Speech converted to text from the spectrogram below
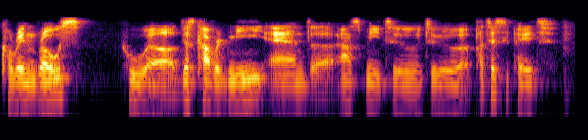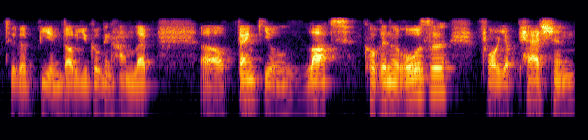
Corinne Rose, who uh, discovered me and uh, asked me to to participate to the BMW Guggenheim Lab. Uh, thank you a lot, Corinne Rose, for your passion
